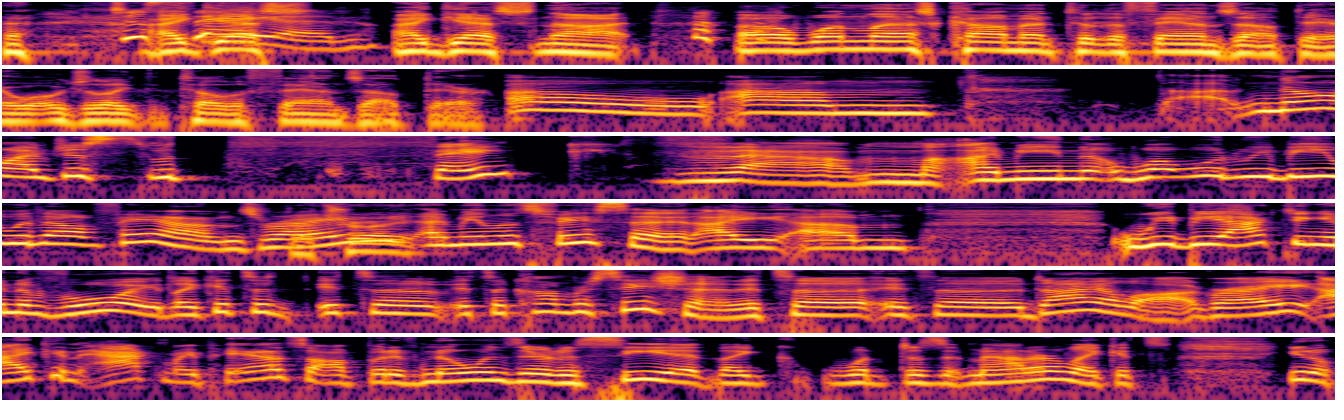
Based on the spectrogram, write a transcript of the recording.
Just I saying. guess I guess not. uh, one last comment to the fans out there. What would you like to tell the fans out there? Oh, um, no, I just would thank them. I mean, what would we be without fans, right? right. I mean, let's face it. I um, we'd be acting in a void. Like it's a it's a it's a conversation. It's a it's a dialogue, right? I can act my pants off, but if no one's there to see it, like what does it matter? Like it's you know,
